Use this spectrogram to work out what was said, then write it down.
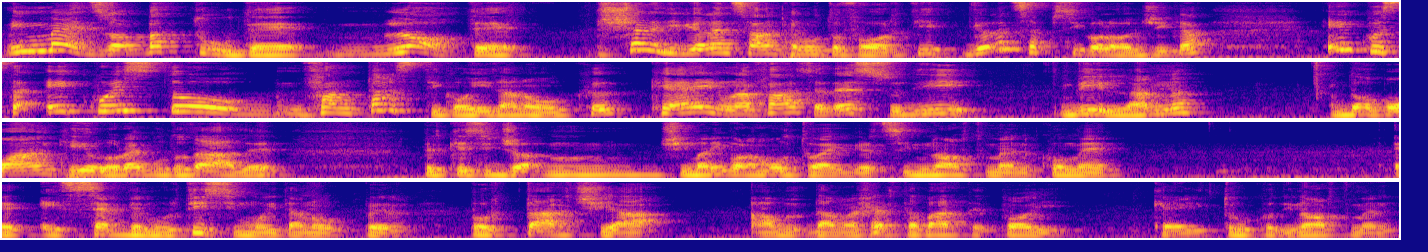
in mezzo a battute, lotte, scene di violenza anche molto forti, violenza psicologica e, questa, e questo fantastico Ethan Hawke che è in una fase adesso di Villan, dopo anche io lo reputo tale, perché gio- mh, mm, ci manipola molto Eggers in Northman come e, e serve moltissimo Itano per portarci a, a, da una certa parte e poi che è il trucco di Northman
